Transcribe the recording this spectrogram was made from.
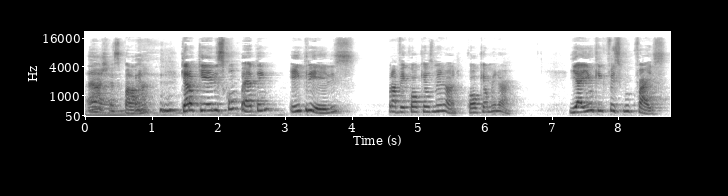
Ah. Acho que essa palavra, né? Quero que eles competem entre eles para ver qual que é os melhores, qual que é o melhor. E aí o que, que o Facebook faz?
